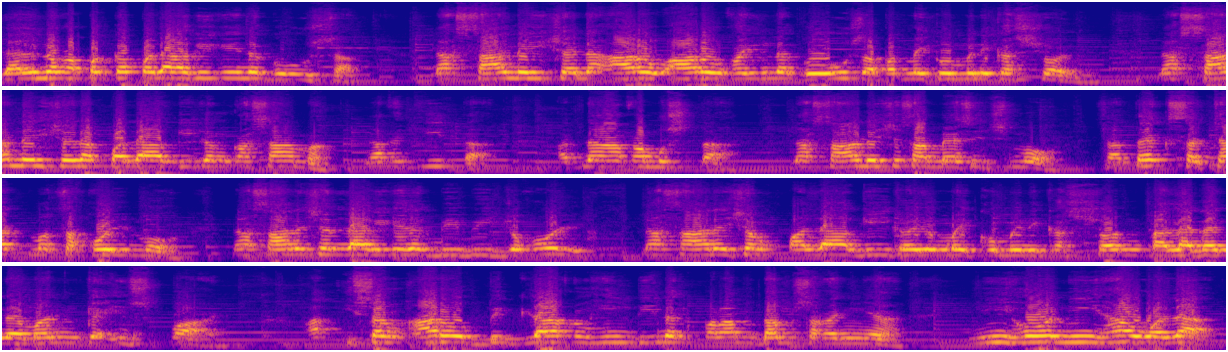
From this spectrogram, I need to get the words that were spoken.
Lalo na kapag ka palagi kayo nag-uusap, nasanay siya na araw-araw kayong nag-uusap at may komunikasyon. Nasanay siya na palagi kang kasama, nakikita, at nakakamusta. Nasanay siya sa message mo, sa text, sa chat mo, sa call mo. Nasanay siya lagi kayo nagbi-video call. Nasanay siyang palagi kayong may komunikasyon talaga naman ka-inspired. At isang araw bigla kang hindi nagparamdam sa kanya. Niho, niha, wala.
